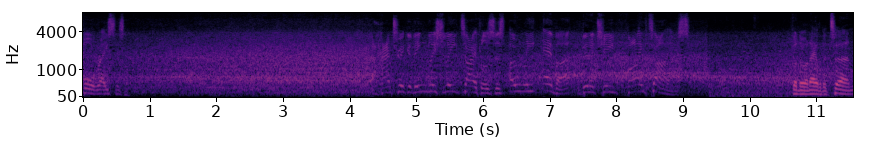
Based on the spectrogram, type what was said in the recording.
Four races. A hat-trick of English League titles has only ever been achieved five times. Able to turn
